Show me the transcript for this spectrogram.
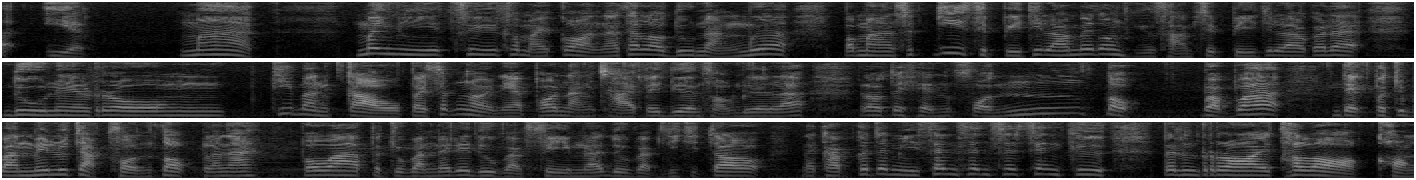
ละเอียดมาก ไม่มีคือสมัยก่อนนะ ถ้าเราดูหนังเมื่อประมาณสัก 20 ปีที่แล้วไม่ต้องถึง 30 ปีที่แล้วก็ได้ ดูในโรงที่มันเก่าไปสักหน่อยเนี่ย พอหนังฉายไปเดือน 2 เดือนแล้ว เราจะเห็นฝนตกแบบว่าเด็กปัจจุบันไม่รู้จักฝนตกแล้วนะ เพราะว่าปัจจุบันไม่ได้ดูแบบฟิล์มแล้วดูแบบดิจิตอลนะครับ ก็จะมีเส้นเส้นเส้นเส้นคือเป็นรอยถลอกของ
